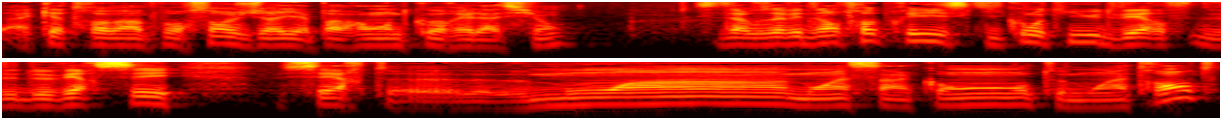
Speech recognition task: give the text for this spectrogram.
à 80%, je dirais, il n'y a pas vraiment de corrélation. C'est-à-dire que vous avez des entreprises qui continuent de, verser, certes, euh, moins, moins 50, moins 30,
